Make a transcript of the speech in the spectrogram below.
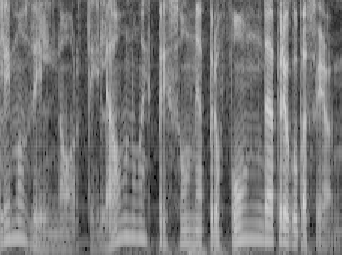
Hablemos del norte. La ONU expresó una profunda preocupación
